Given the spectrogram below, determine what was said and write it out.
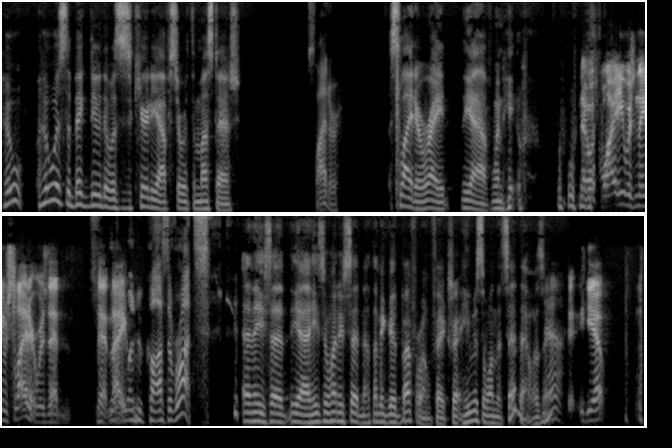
who who was the big dude that was a security officer with the mustache? Slider. Slider, right? Yeah, when he That was why he was named Slider. Was that that night. The night? one who caused the ruts. and he said, yeah, he's the one who said nothing a good buffer won't fix, right? He was the one that said that, wasn't he? Yeah. Yep.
